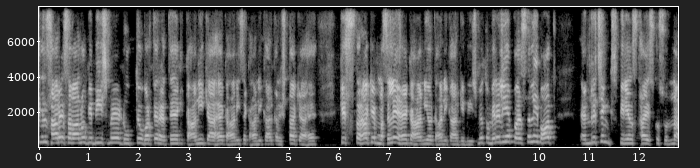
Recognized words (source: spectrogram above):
इन सारे सवालों के बीच में डूबते उभरते रहते हैं कि कहानी क्या है कहानी से कहानीकार का रिश्ता क्या है किस तरह के मसले हैं कहानी और कहानीकार के बीच में तो मेरे लिए पर्सनली बहुत एनरिचिंग एक्सपीरियंस था इसको सुनना।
